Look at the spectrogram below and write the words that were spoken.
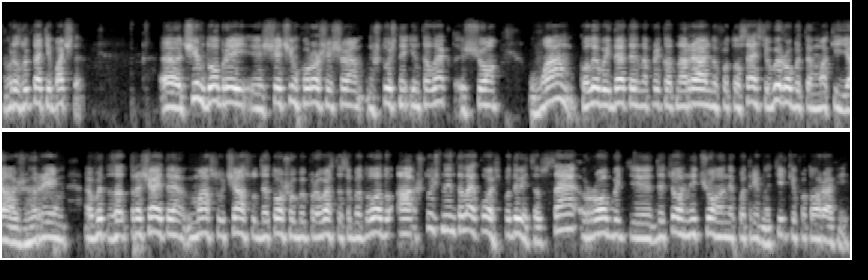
в результаті, бачите, е, чим добрий, е, ще чим хороший ще штучний інтелект, що вам, коли ви йдете, наприклад, на реальну фотосесію, ви робите макіяж, грим, ви затрачаєте масу часу для того, щоб привести себе до ладу. А штучний інтелект, ось подивіться, все робить е, для цього нічого не потрібно, тільки фотографії.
